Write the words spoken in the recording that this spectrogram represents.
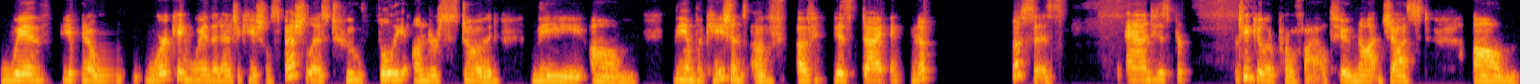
with you know working with an educational specialist who fully understood the um, the implications of of his diagnosis and his particular profile too not just um,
